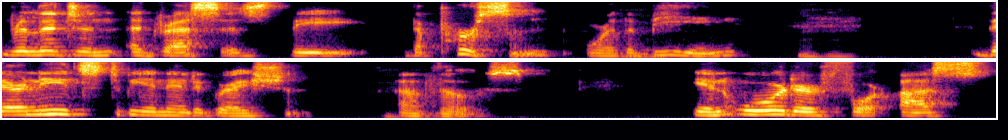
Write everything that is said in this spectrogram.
religion addresses the, the person or the mm-hmm. being. Mm-hmm. There needs to be an integration mm-hmm. of those in order for us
